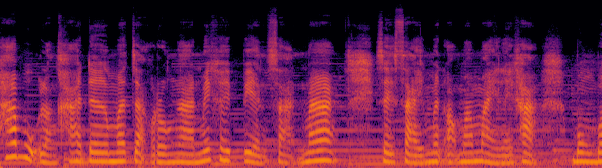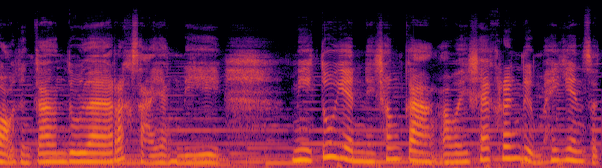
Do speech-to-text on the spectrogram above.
ผ้าบุหลังคาเดิมมาจากโรงงานไม่เคยเปลี่ยนสารมาก ใสๆมันออกมาใหม่เลยค่ะ บ่งบอกถึงการดูแลรักษาอย่างดี มีตู้เย็นในช่องกลางเอาไว้แช่เครื่องดื่มให้เย็นสด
